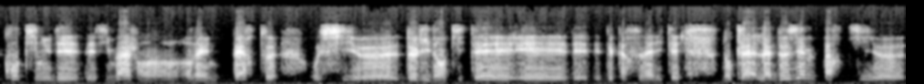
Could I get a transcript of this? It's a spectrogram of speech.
continu des, images, on, a une perte aussi de l'identité et, des, personnalités. Donc la, deuxième partie de,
